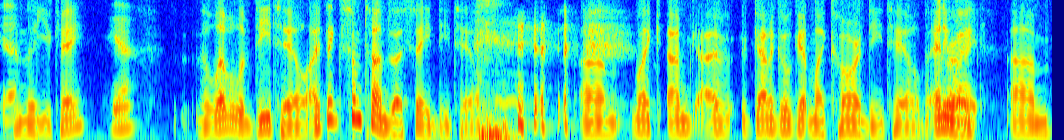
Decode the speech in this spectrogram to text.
Yeah. in the UK? Yeah, the level of detail. I think sometimes I say detail. um, like I'm, I've got to go get my car detailed. Anyway, Right. um,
